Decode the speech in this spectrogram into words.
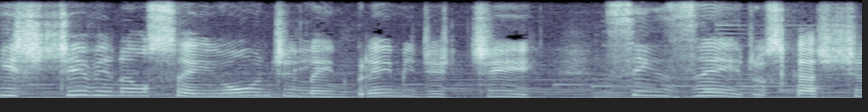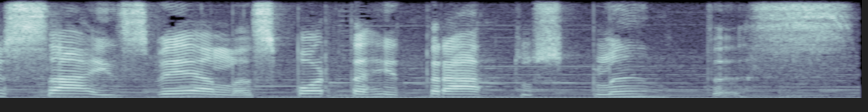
estive não sei onde, lembrei-me de ti, cinzeiros, castiçais, velas, porta-retratos, plantas.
